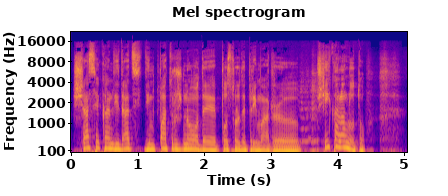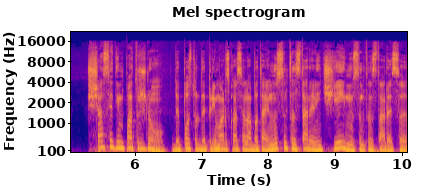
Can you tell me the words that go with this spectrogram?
șase candidați din 49 de posturi de primar. uh, Știi, ca la loto. 6 din 49 de posturi de primar scoase la bătaie. Nu sunt în stare, nici ei nu sunt în stare să...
